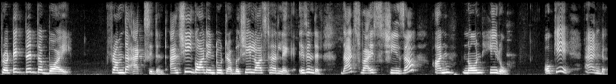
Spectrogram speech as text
protected the boy from the accident and she got into trouble. She lost her leg isn't it? That's why she's a unknown hero. Okay? And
